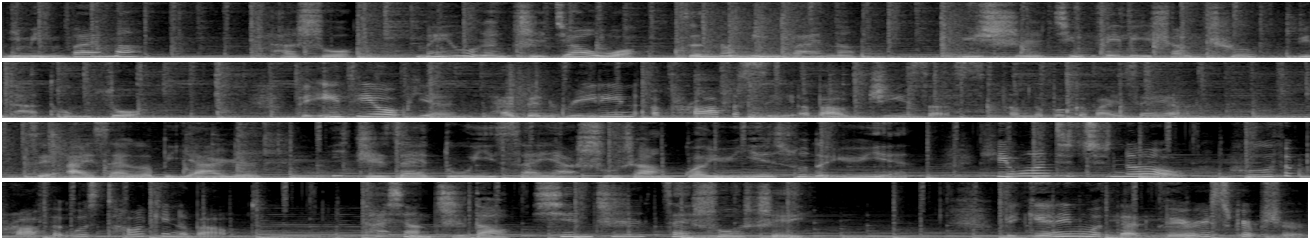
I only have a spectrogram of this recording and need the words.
你明白吗？”他说：“没有人指教我，怎能明白呢？”于是请菲利上车，与他同坐。The Ethiopian had been reading a prophecy about Jesus from the book of Isaiah. 这埃塞俄比亚人一直在读以赛亚书上关于耶稣的预言，He wanted to know who the prophet was talking about. 他想知道先知在说谁。Beginning with that very scripture,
